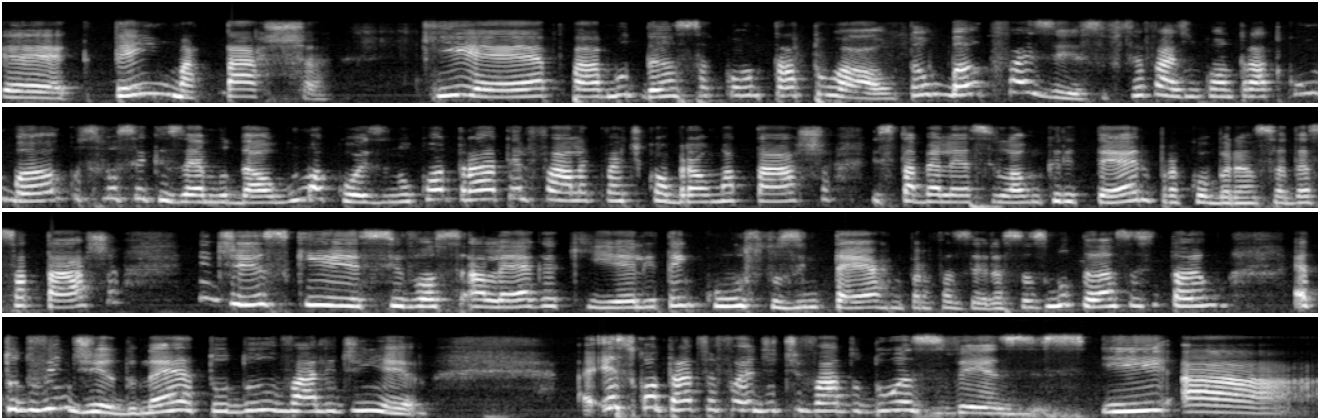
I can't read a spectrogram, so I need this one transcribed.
é, têm uma taxa que é para mudança contratual. Então, o banco faz isso. Você faz um contrato com o banco, se você quiser mudar alguma coisa no contrato, ele fala que vai te cobrar uma taxa, estabelece lá um critério para cobrança dessa taxa e diz que se você alega que ele tem custos internos para fazer essas mudanças, então é tudo vendido, né? Tudo vale dinheiro. Esse contrato já foi aditivado duas vezes e a,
